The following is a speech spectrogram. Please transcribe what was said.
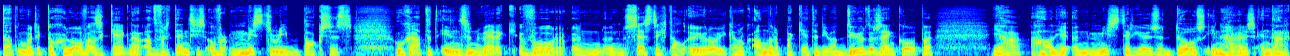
dat moet ik toch geloven als ik kijk naar advertenties over mystery boxes. Hoe gaat het in zijn werk voor een, een zestigtal euro? Je kan ook andere pakketten die wat duurder zijn kopen. Ja, haal je een mysterieuze doos in huis en daar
